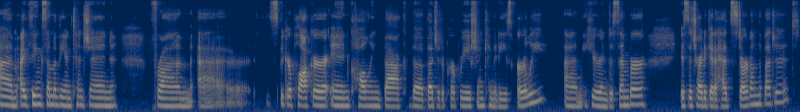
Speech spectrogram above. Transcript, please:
Um, I think some of the intention from uh, Speaker Plocher in calling back the budget appropriation committees early um, here in December is to try to get a head start on the budget.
